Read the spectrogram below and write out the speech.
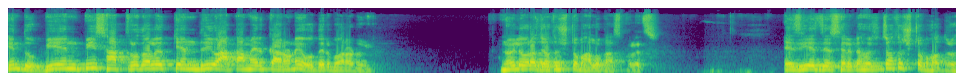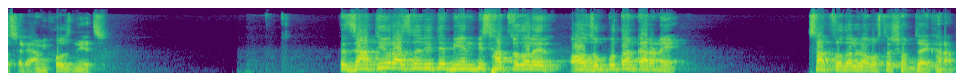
কিন্তু বিএনপি ছাত্র দলের কেন্দ্রীয় আকামের কারণে ওদের ভরাডুবি। নইলে ওরা যথেষ্ট ভালো কাজ করেছে। এজিএস যে ছেলেটা হয়েছে, যথেষ্ট ভদ্র ছেলে, আমি খোঁজ নিয়েছি। জাতীয় রাজনীতিতে বিএনপি ছাত্র দলের অযোগ্যতার কারণে ছাত্রদলের অবস্থা সব জায়গায় খারাপ।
